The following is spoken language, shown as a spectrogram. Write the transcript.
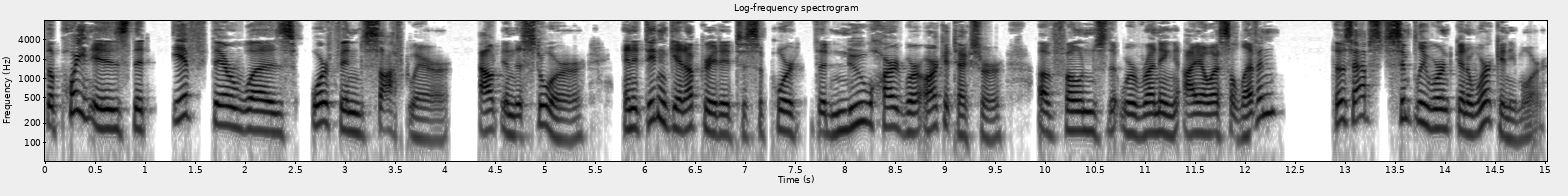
the point is that if there was orphaned software out in the store and it didn't get upgraded to support the new hardware architecture of phones that were running iOS 11, those apps simply weren't going to work anymore.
